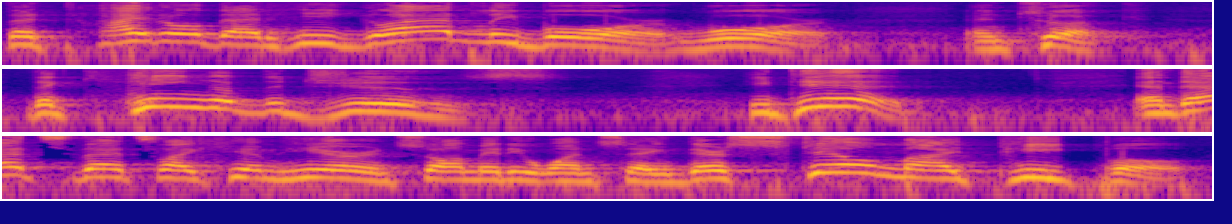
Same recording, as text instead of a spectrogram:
the title that he gladly bore, wore, and took, the King of the Jews. He did. And that's, that's like him here in Psalm 81 saying, They're still my people,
